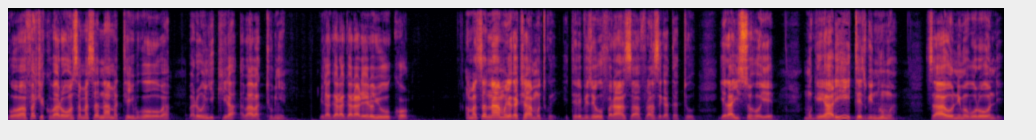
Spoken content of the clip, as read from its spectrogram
ngo babafashe kubaronsa amasanamu ateye ubwoba barungikira ababatumye. Biragaragara rero yuko amasanamu y'agacamutwe iteleviziyo y'ubufaransa France gatatu yarayisohoye mu gihe hari hitezwe intumwa za ONU mu Burundi.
